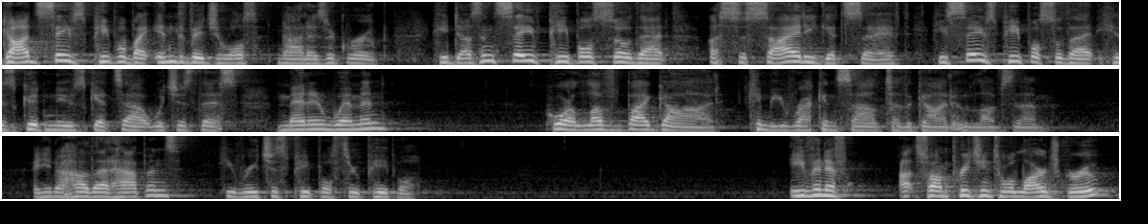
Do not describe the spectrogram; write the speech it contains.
God saves people by individuals, not as a group. He doesn't save people so that a society gets saved. He saves people so that his good news gets out, which is this men and women who are loved by God can be reconciled to the God who loves them. And you know how that happens? He reaches people through people. Even if, uh, so I'm preaching to a large group,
